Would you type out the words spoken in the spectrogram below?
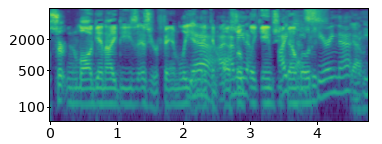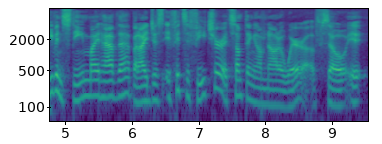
certain login IDs as your family Yeah, and they can I- I also mean, play games you I keep downloaded? hearing that, and Yeah. even Steam might have that, but I just if it's a feature, it's something I'm not aware of. So it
